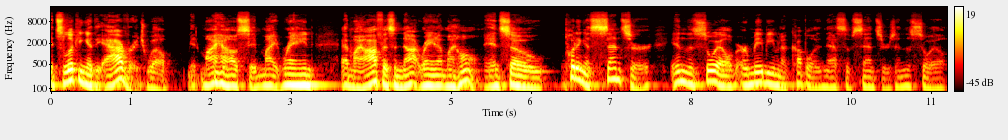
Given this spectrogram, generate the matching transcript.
it's looking at the average. Well, at my house, it might rain at my office and not rain at my home. And so putting a sensor in the soil, or maybe even a couple of nests of sensors in the soil,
